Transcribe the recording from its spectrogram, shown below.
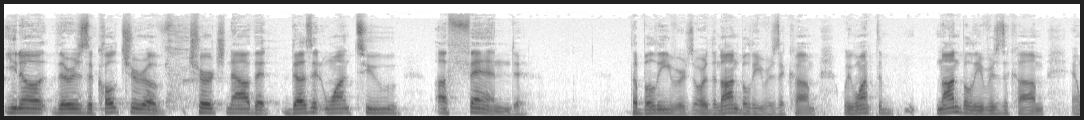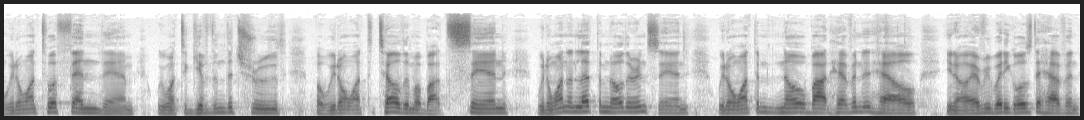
You know, there is a culture of church now that doesn't want to offend the believers or the non believers that come. We want the non believers to come, and we don't want to offend them. We want to give them the truth, but we don't want to tell them about sin. We don't want to let them know they're in sin. We don't want them to know about heaven and hell. You know, everybody goes to heaven,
